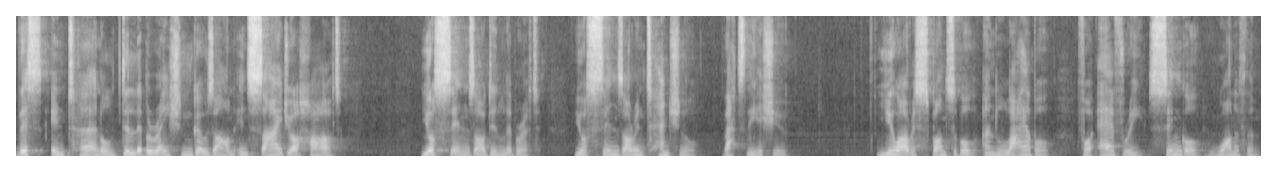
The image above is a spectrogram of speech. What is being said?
This internal deliberation goes on inside your heart. Your sins are deliberate, your sins are intentional, That's the issue. You are responsible and liable for every single one of them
